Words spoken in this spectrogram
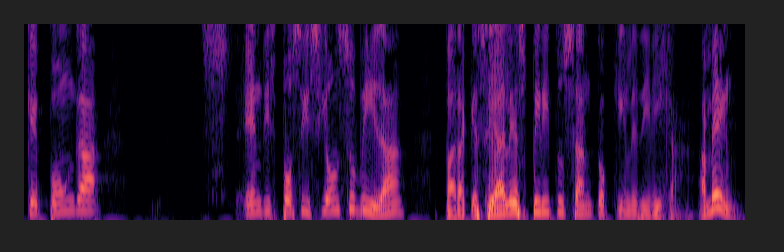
que ponga en disposición su vida para que sea el Espíritu Santo quien le dirija. Amén.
